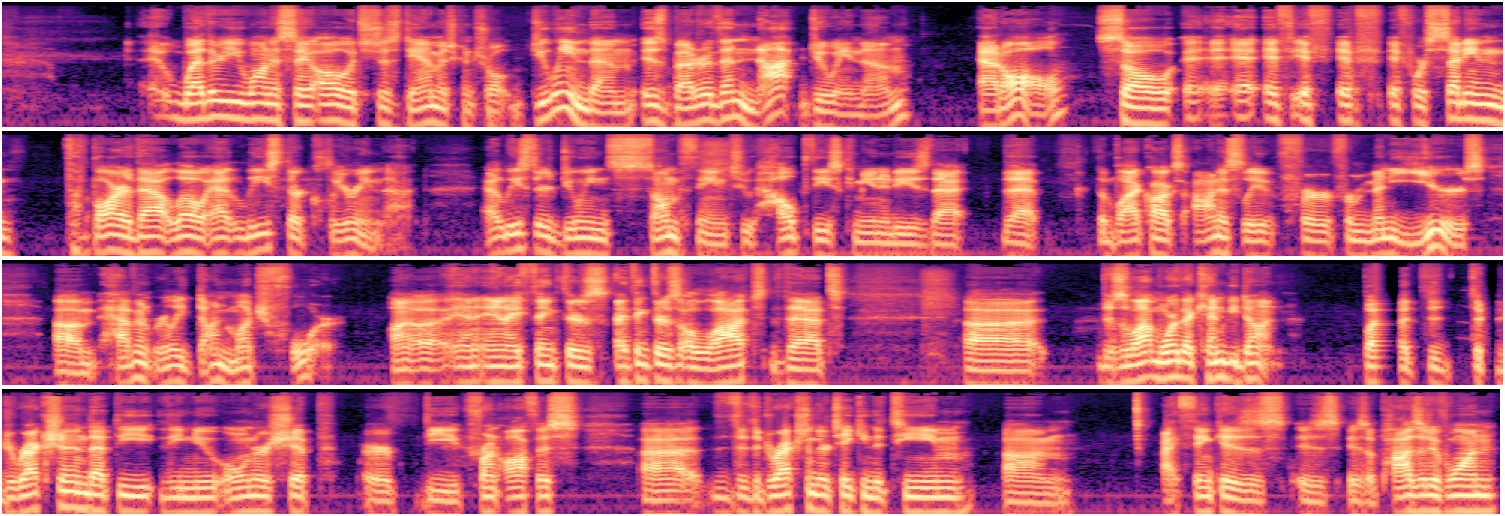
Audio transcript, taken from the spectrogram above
eh, whether you want to say, "Oh, it's just damage control," doing them is better than not doing them at all. So i- i- if if if if we're setting the bar that low, at least they're clearing that. At least they're doing something to help these communities that that the Blackhawks, honestly, for for many years, um, haven't really done much for. Uh, and and I think there's I think there's a lot that uh, there's a lot more that can be done but the, the direction that the the new ownership or the front office, uh, the, the direction they're taking the team, um, I think is is is a positive one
